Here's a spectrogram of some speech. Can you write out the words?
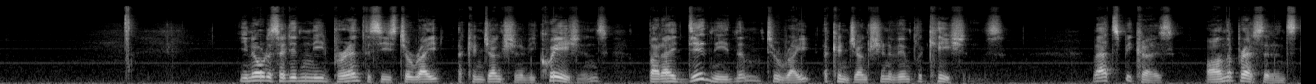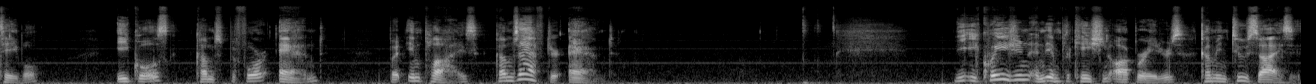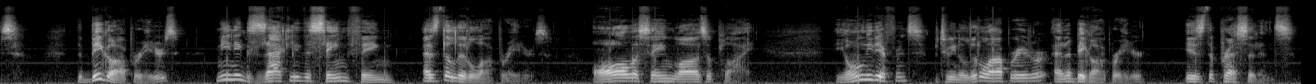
You notice I didn't need parentheses to write a conjunction of equations, but I did need them to write a conjunction of implications. That's because on the precedence table, equals comes before and, but implies comes after and. The equation and implication operators come in two sizes. The big operators mean exactly the same thing as the little operators. All the same laws apply. The only difference between a little operator and a big operator is the precedence.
